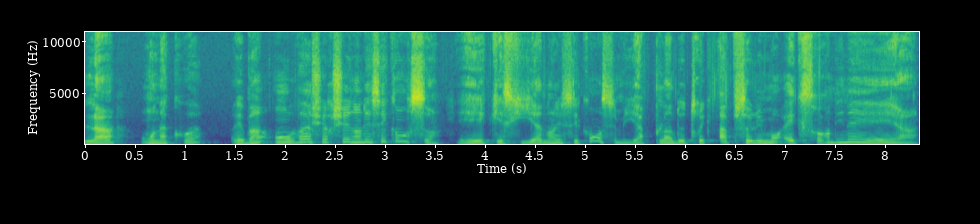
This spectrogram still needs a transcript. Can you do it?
Là, on a quoi? Eh ben, on va chercher dans les séquences. Et qu'est-ce qu'il y a dans les séquences? Mais il y a plein de trucs absolument extraordinaires.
